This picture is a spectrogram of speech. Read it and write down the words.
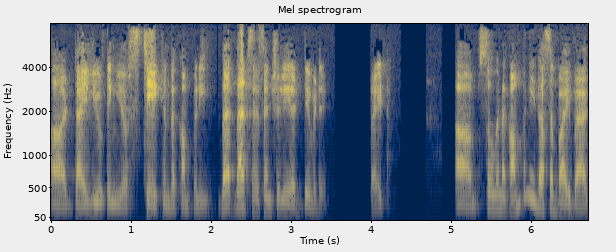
uh, diluting your stake in the company, that that's essentially a dividend, right? Um, so, when a company does a buyback,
